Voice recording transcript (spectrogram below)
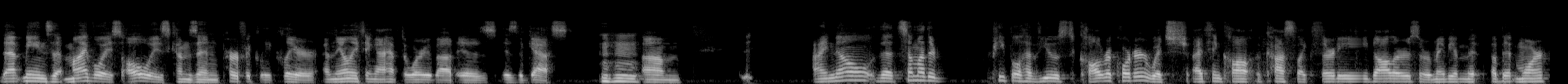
that means that my voice always comes in perfectly clear, and the only thing I have to worry about is is the guest. Mm-hmm. Um, I know that some other people have used Call Recorder, which I think call, costs like thirty dollars or maybe a, mi- a bit more,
